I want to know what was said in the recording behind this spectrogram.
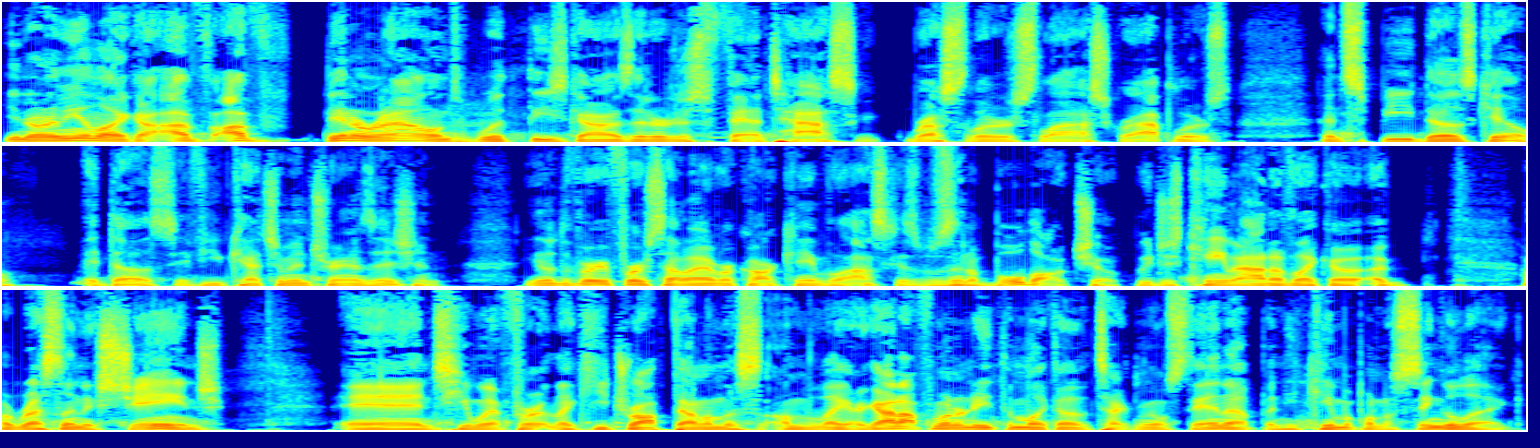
You know what I mean? Like I've I've been around with these guys that are just fantastic wrestlers slash grapplers, and speed does kill. It does if you catch them in transition. You know, the very first time I ever caught Cain Velasquez was in a bulldog choke. We just came out of like a a, a wrestling exchange. And he went for like he dropped down on this on the leg. I got out from underneath him like a technical stand up, and he came up on a single leg,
